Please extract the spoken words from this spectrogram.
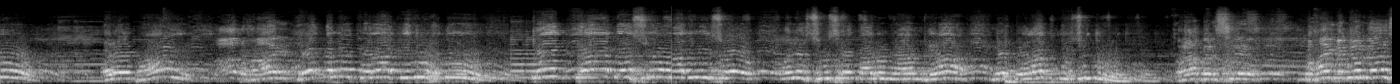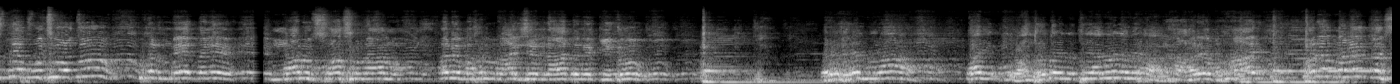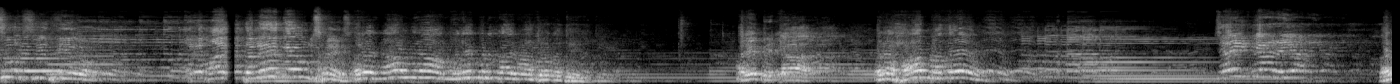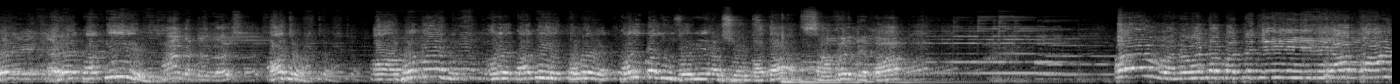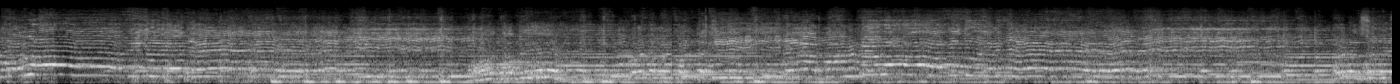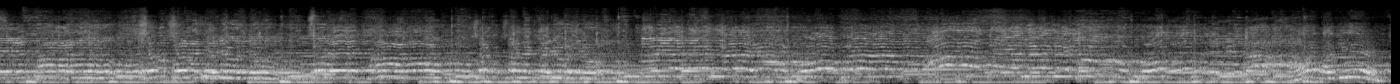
અરે ભાઈ આ ભાઈ. જે તમે પેલા કીધું હતું કે ક્યાં દેશનો આદમી છો અને શું છે તારું નામ? ગયા મેં પેલા જ પૂછ્યું હતું બરાબર છે. ભાઈ ને પૂછ્યું હતું પણ મેં તને મારું સાસુ નામ અને મારું રાજ્ય ના તને કીધું. અરે હે મીરા કઈ વાંધો તો નથી આવ્યો ને મીરા અરે ભાઈ અરે મને કશું જ નથી થયો. અરે ભાઈ તને કેમ છે? અરે ના મીરા મને પણ કાઈ વાંધો નથી. અરે બેટા. અરે હા માતે જય ક્યાં રહ્યા અરે અરે કાકી. હા ગટુલસ આજો. આ અભિમાન અને કાકી તમે કઈ બાજુ જઈ રહ્યા છો માતા? સાંભળ બેટા અ વન વન બટજી રહ્યા પાંડવા વિદુરે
